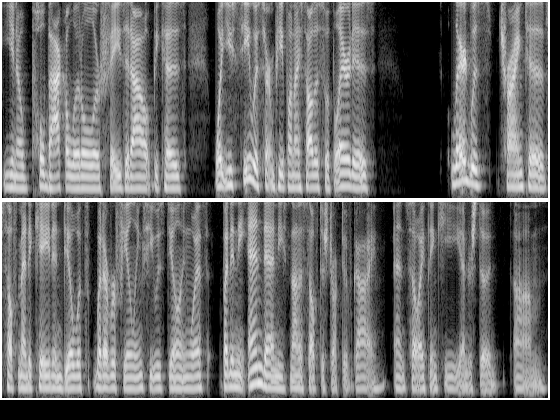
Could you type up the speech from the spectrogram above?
you know, pull back a little or phase it out because what you see with certain people, and I saw this with Laird, is Laird was trying to self medicate and deal with whatever feelings he was dealing with. But in the end, end, he's not a self destructive guy. And so I think he understood um,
